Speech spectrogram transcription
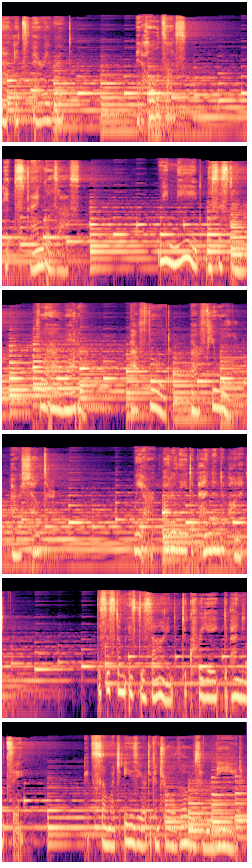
At its very root. It holds us. It strangles us. We need the system for our water, our food, our fuel, our shelter. We are utterly dependent upon it. The system is designed to create dependency. It's so much easier to control those who need.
